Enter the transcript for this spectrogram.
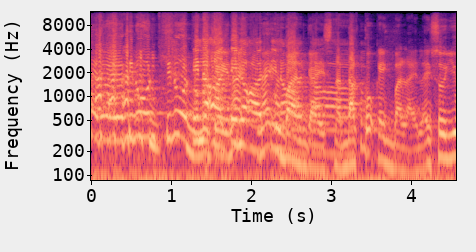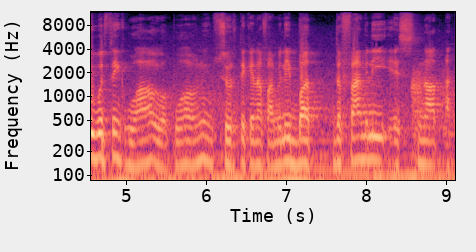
Anyway, tinuod, tinuod. Tinuod, kay- na- tinuod, na- tinuod, uban, guys, oo. na dako kay balay. Like, so you would think, wow, wapuha, ano, surte ka ng family. But the family is not at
